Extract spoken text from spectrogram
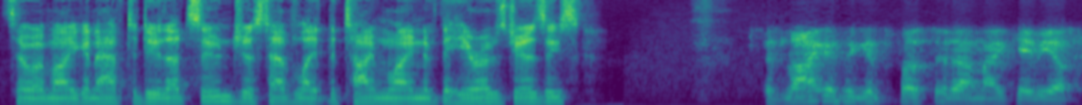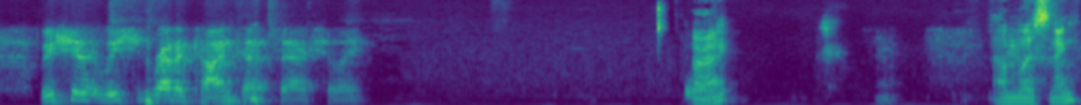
So, am I going to have to do that soon? Just have, like, the timeline of the Heroes jerseys? As long as it gets posted on my KBO. We should we should run a contest actually. All right. I'm listening.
